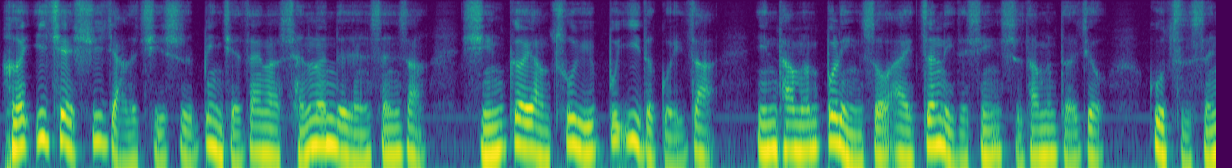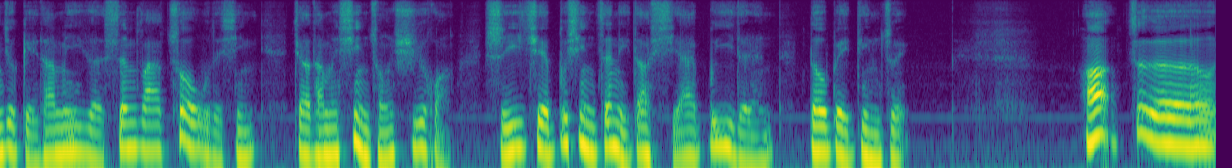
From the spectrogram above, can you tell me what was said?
和一切虚假的歧视，并且在那沉沦的人身上行各样出于不义的诡诈。因他们不领受爱真理的心，使他们得救，故此神就给他们一个生发错误的心，叫他们信从虚谎，使一切不信真理、到喜爱不义的人都被定罪。好，这个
